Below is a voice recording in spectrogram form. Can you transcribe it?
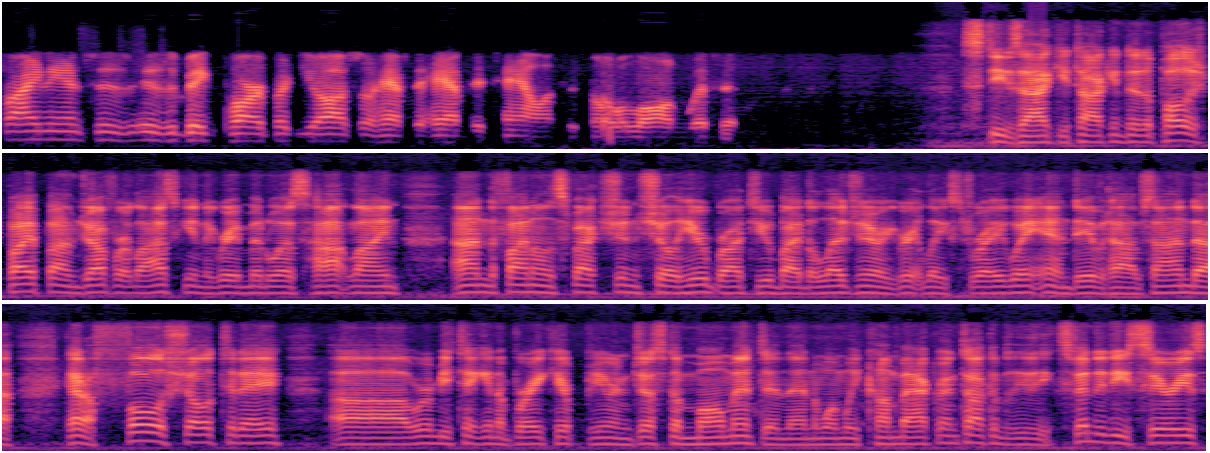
finances is a big part, but you also have to have the talent to go along with it. Steve Zocchi talking to the Polish Pipe. I'm Jeff Orlowski in the Great Midwest Hotline on the Final Inspection Show here, brought to you by the legendary Great Lakes Dragway and David Hobbs Honda. Got a full show today. Uh, we're going to be taking a break here, here in just a moment, and then when we come back, we're going to talk about the Xfinity Series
